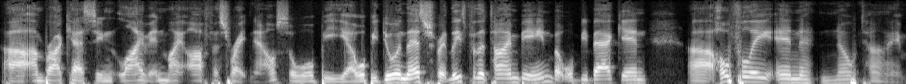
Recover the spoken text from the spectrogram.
Uh, I'm broadcasting live in my office right now, so we'll be uh, we'll be doing this for at least for the time being, but we'll be back in uh, hopefully in no time.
